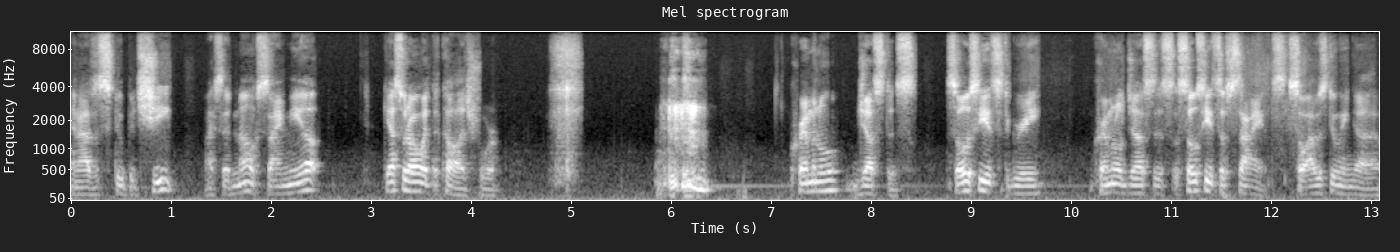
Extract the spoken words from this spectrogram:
and I was a stupid sheep. I said, no, sign me up. Guess what I went to college for? criminal justice. Associate's degree, criminal justice, associates of science. So I was doing uh,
